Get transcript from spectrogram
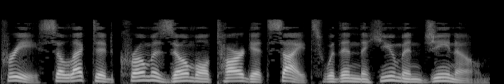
pre-selected chromosomal target sites within the human genome.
